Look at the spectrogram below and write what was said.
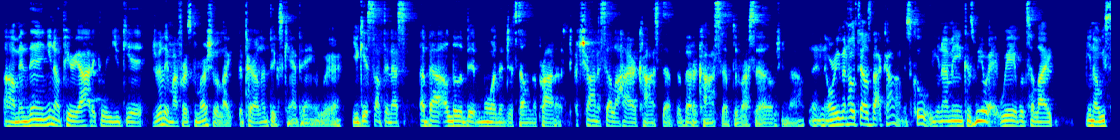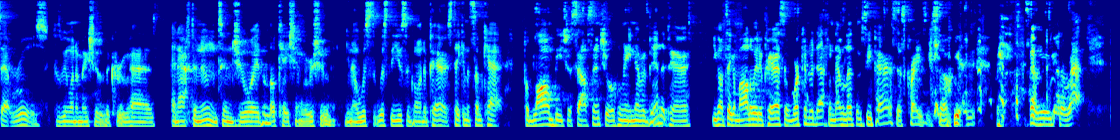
um, and then, you know, periodically you get really my first commercial, like the Paralympics campaign, where you get something that's about a little bit more than just selling the product, or trying to sell a higher concept, a better concept of ourselves, you know, and, or even hotels.com. It's cool, you know what I mean? Because we were, we're able to like, you know, we set rules because we want to make sure that the crew has an afternoon to enjoy the location we were shooting. You know, what's what's the use of going to Paris, taking some cat from Long Beach or South Central who ain't never been to Paris you're gonna take them all the way to Paris and work them to death and never let them see Paris? That's crazy. So we gotta wrap.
